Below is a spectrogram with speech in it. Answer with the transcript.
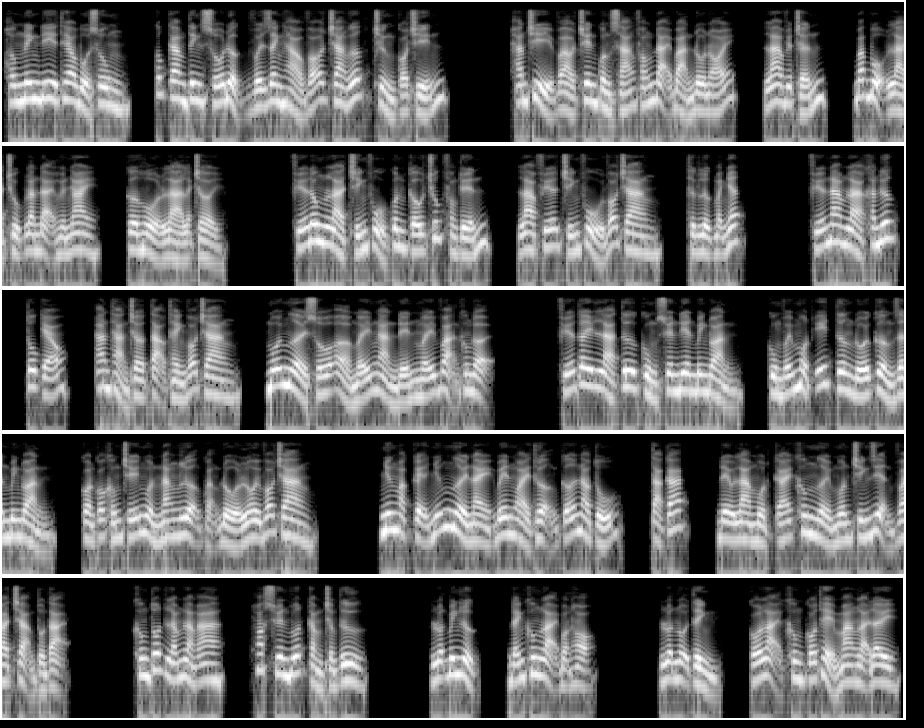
Hồng Ninh đi theo bổ sung, cốc cam tinh số được với danh hảo võ trang ước chừng có 9. Hắn chỉ vào trên quần sáng phóng đại bản đồ nói, La Việt Trấn, Bắc Bộ là trục lăn đại huyền ngai, cơ hồ là lệch trời. Phía đông là chính phủ quân cấu trúc phòng tuyến, là phía chính phủ võ trang, thực lực mạnh nhất. Phía nam là khăn nước, tô kéo, an thản chờ tạo thành võ trang, mỗi người số ở mấy ngàn đến mấy vạn không đợi. Phía tây là tư cùng xuyên điên binh đoàn, cùng với một ít tương đối cường dân binh đoàn, còn có khống chế nguồn năng lượng quảng đồ lôi võ trang. Nhưng mặc kệ những người này bên ngoài thượng cỡ nào tú, tả cát, đều là một cái không người muốn chính diện va chạm tồn tại. Không tốt lắm làm A, hoác xuyên vuốt cầm chầm tư. Luận binh lực, đánh không lại bọn họ. Luận nội tình, có lại không có thể mang lại đây.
